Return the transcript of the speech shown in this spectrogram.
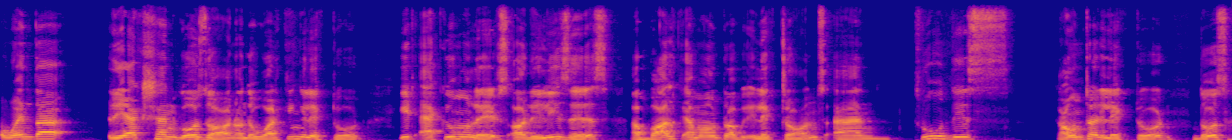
when the reaction goes on on the working electrode it accumulates or releases a bulk amount of electrons and through this counter electrode those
